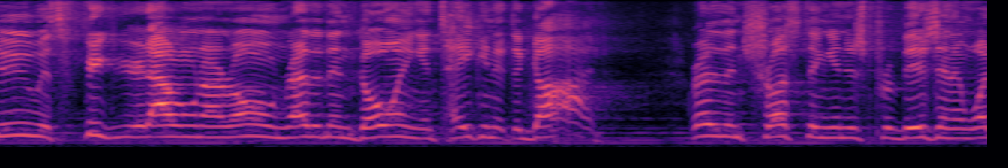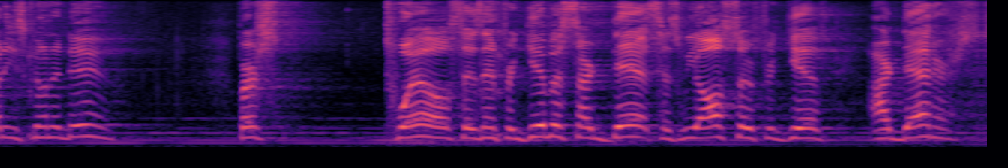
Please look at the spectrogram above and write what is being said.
do is figure it out on our own rather than going and taking it to God, rather than trusting in His provision and what He's going to do. Verse 12 says, And forgive us our debts as we also forgive our debtors.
